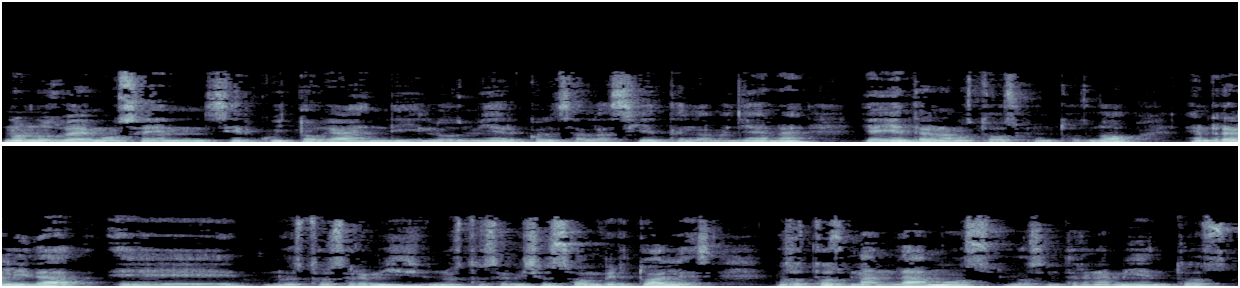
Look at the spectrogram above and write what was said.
No nos vemos en Circuito Gandhi los miércoles a las 7 de la mañana y ahí entrenamos todos juntos. No, en realidad eh, nuestros, servicios, nuestros servicios son virtuales. Nosotros mandamos los entrenamientos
